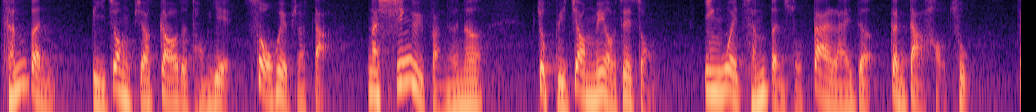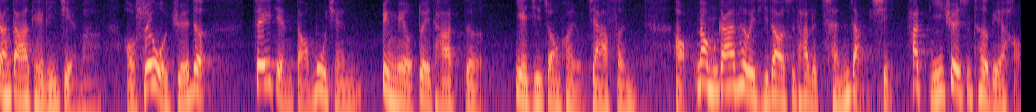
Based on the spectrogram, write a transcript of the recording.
成本比重比较高的同业受惠比较大，那新宇反而呢就比较没有这种因为成本所带来的更大好处，这样大家可以理解吗？好，所以我觉得这一点到目前并没有对它的业绩状况有加分。好，那我们刚才特别提到的是它的成长性，它的确是特别好，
